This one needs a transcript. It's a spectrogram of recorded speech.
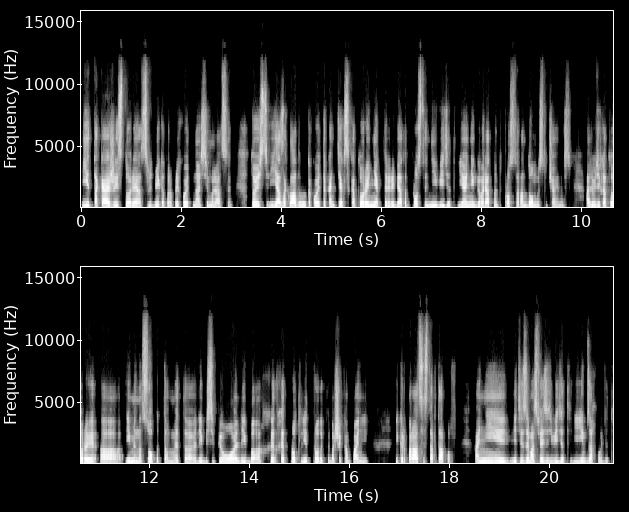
И такая же история с людьми, которые приходят на симуляции. То есть я закладываю какой-то контекст, который некоторые ребята просто не видят, и они говорят, ну это просто рандом и случайность. А люди, которые э, именно с опытом, это либо CPO, либо head product, lead продукты больших компаний и корпораций, стартапов, они эти взаимосвязи видят и им заходят.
